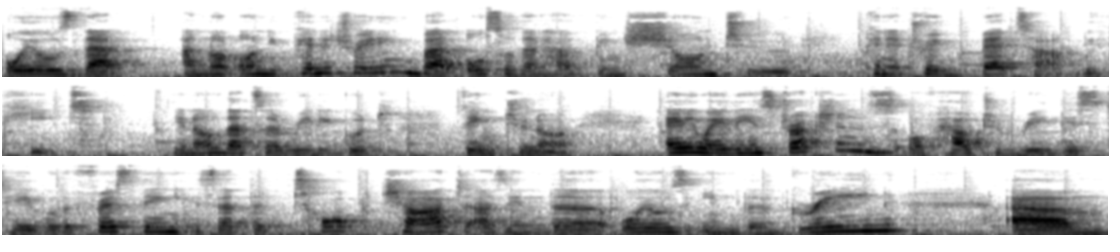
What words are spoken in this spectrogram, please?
oils that are not only penetrating, but also that have been shown to penetrate better with heat. You know, that's a really good thing to know. Anyway, the instructions of how to read this table. The first thing is that the top chart, as in the oils in the green, um,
